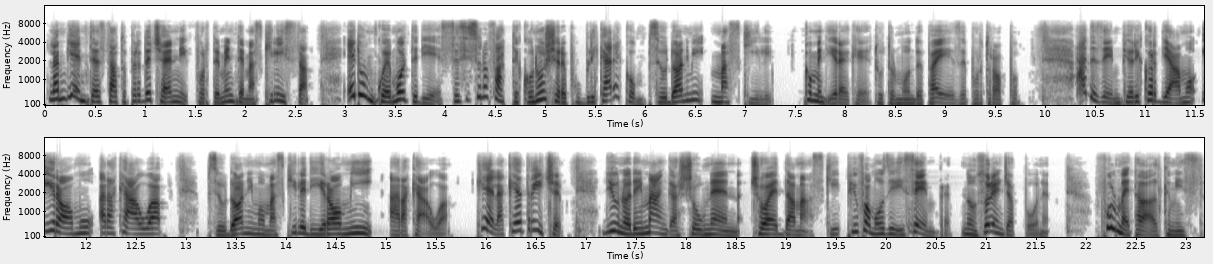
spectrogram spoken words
l'ambiente è stato per decenni fortemente maschilista e dunque molte di esse si sono fatte conoscere e pubblicare con pseudonimi maschili. Come dire che tutto il mondo è paese, purtroppo. Ad esempio, ricordiamo Hiromu Arakawa, pseudonimo maschile di Hiromi Arakawa, che è la creatrice di uno dei manga shounen, cioè da maschi, più famosi di sempre, non solo in Giappone, Full Metal Alchemist.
